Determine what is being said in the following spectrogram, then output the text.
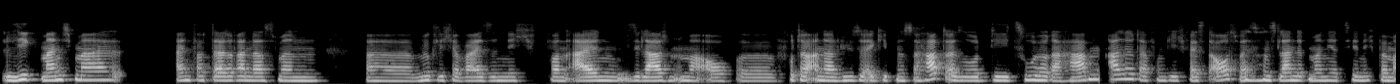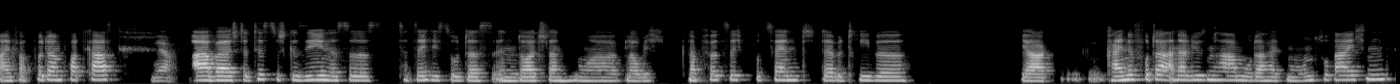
liegt manchmal einfach daran, dass man äh, möglicherweise nicht von allen Silagen immer auch äh, Futteranalyseergebnisse hat. Also die Zuhörer haben alle, davon gehe ich fest aus, weil sonst landet man jetzt hier nicht beim Einfach Füttern Podcast. Ja. Aber statistisch gesehen ist es tatsächlich so, dass in Deutschland nur, glaube ich, knapp 40 Prozent der Betriebe ja keine Futteranalysen haben oder halt nur unzureichend.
